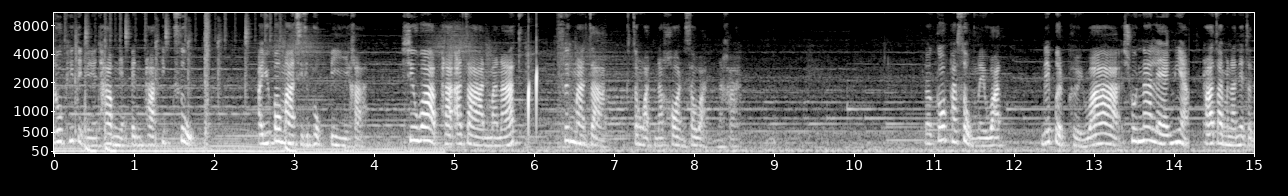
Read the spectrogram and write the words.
รูปที่ติดอยู่ในถ้ำเนี่ยเป็นพระภิกษุอายุประมาณ 46 ปีค่ะ ชื่อว่าพระอาจารย์มานัสซึ่งมาจากจังหวัดนครสวรรค์นะคะ แล้วก็พระสงฆ์ในวัดได้เปิดเผยว่าช่วงหน้าแล้งเนี่ยพระอาจารย์มนัสเนี่ยจะ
